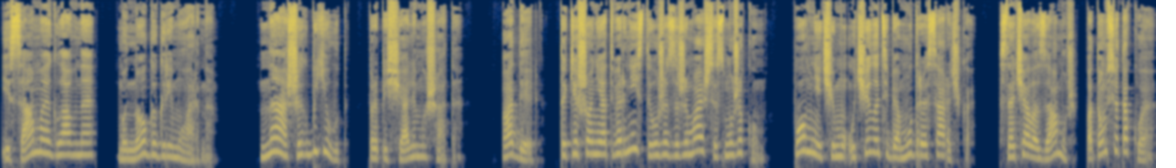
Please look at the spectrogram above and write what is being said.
и, самое главное, многогримуарно. «Наших бьют!» – пропищали мышата. «Адель, так шо не отвернись, ты уже зажимаешься с мужиком. Помни, чему учила тебя мудрая Сарочка. Сначала замуж, потом все такое».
